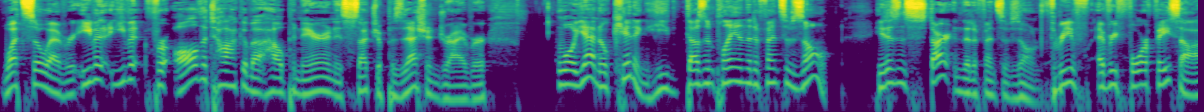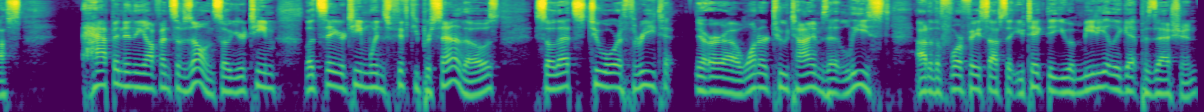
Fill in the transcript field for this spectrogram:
whatsoever. Even even for all the talk about how Panarin is such a possession driver, well, yeah, no kidding. He doesn't play in the defensive zone. He doesn't start in the defensive zone. Three of every four faceoffs happen in the offensive zone. So your team, let's say your team wins 50% of those, so that's two or three t- or uh, one or two times at least out of the four faceoffs that you take that you immediately get possession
